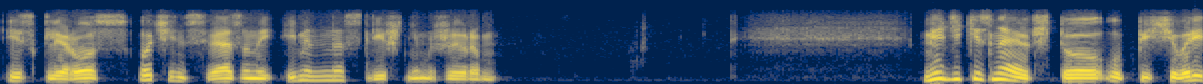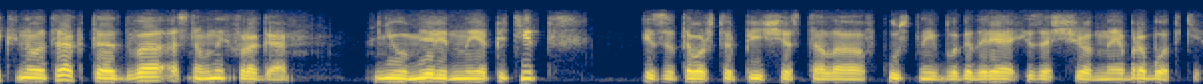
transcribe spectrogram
и склероз очень связаны именно с лишним жиром. Медики знают, что у пищеварительного тракта два основных врага. Неумеренный аппетит из-за того, что пища стала вкусной благодаря изощренной обработке,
